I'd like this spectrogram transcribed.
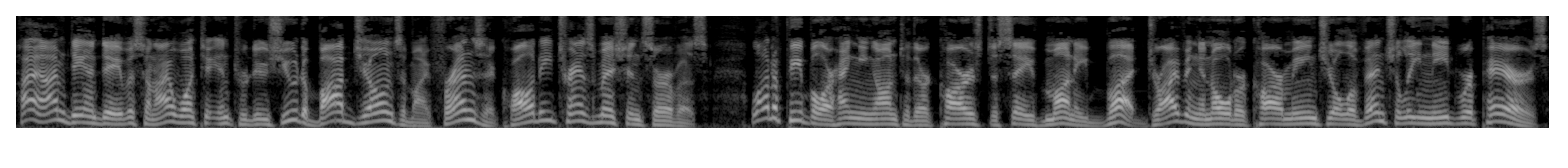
Hi, I'm Dan Davis, and I want to introduce you to Bob Jones and my friends at Quality Transmission Service. A lot of people are hanging on to their cars to save money, but driving an older car means you'll eventually need repairs.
